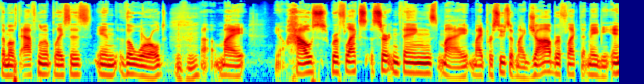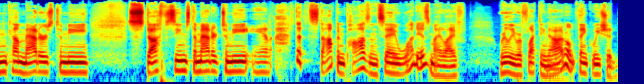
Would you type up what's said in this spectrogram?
the most affluent places in the world. Uh, my you know house reflects certain things. My my pursuits of my job reflect that maybe income matters to me. Stuff seems to matter to me, and I have to stop and pause and say, what is my life really reflecting? Now, I don't think we should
